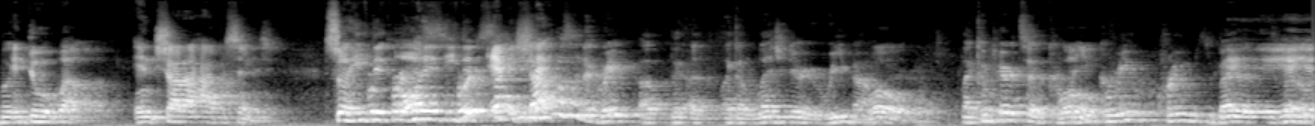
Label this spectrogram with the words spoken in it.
But and do it well and shot out high percentage. So he for- did for all his- his he did his second, everything. Shaq wasn't a great, uh, a, like a legendary rebound. Whoa. Like compared to Kareem, Whoa. Kareem, Kareem's Yeah, better. yeah, yeah, yeah,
